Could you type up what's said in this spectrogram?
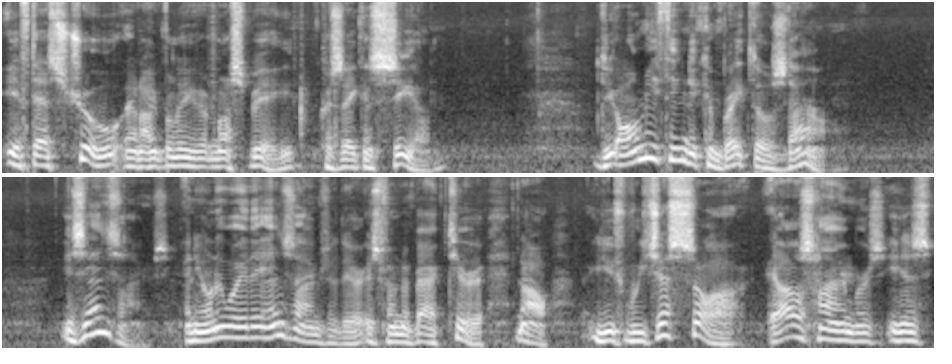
if that's true, and I believe it must be because they can see them, the only thing that can break those down is enzymes. And the only way the enzymes are there is from the bacteria. Now, you, we just saw Alzheimer's is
